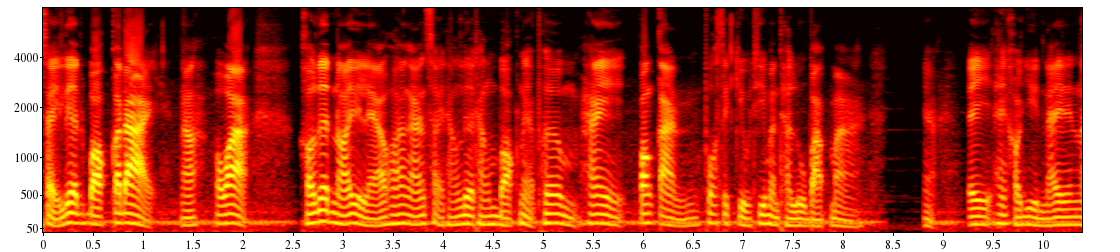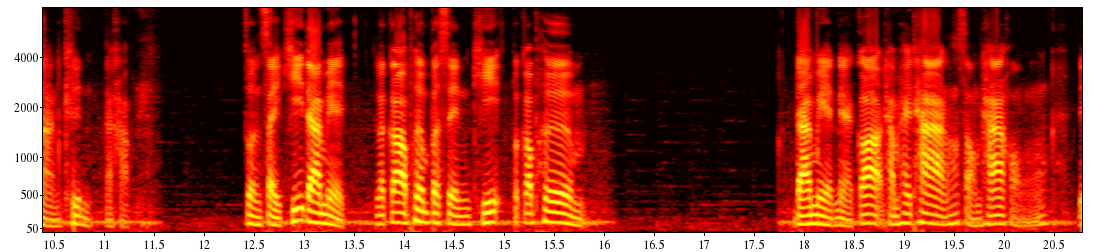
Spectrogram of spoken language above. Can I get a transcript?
ใส่เลือดบล็อกก็ได้นะเพราะว่าเขาเลือดน้อยอยู่แล้ว เพราะงั้นใส่ทั้งเลือดทั้งบล็อกเนี่ยเพิ่มให้ป้องกันพวกสกิลที่มันทะลุบัฟมาเนี่ยได้ให้เขายืนได้นานขึ้นนะครับ ส่วนใส่คีดาเมจแล้วก็เพิ่มเปอร์เซ็นต์คีแล้วก็เพิ่มดาเมจเนี่ยก็ทำให้ท่าทั้งสองท่าของเด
